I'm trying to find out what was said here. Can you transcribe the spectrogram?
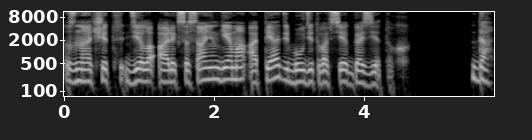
Значит, дело Алекса Саннингема опять будет во всех газетах. Да.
